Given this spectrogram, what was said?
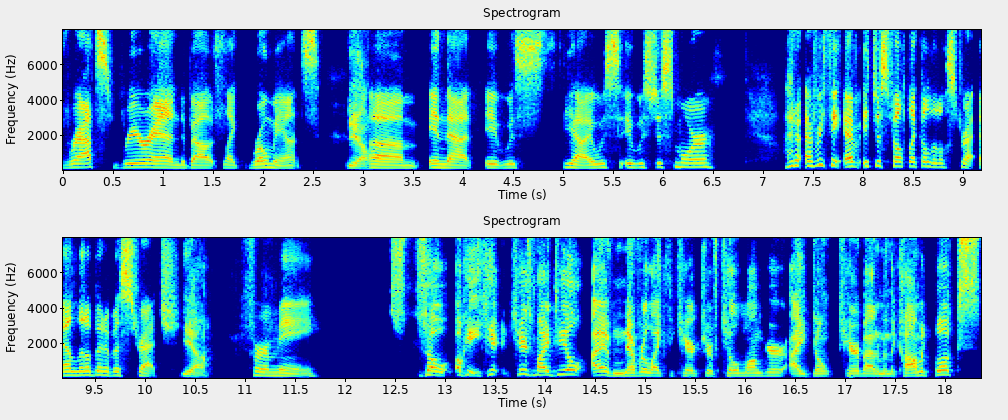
rat's rear end about like romance Yeah. um in that it was yeah it was it was just more I don't everything it just felt like a little stretch a little bit of a stretch yeah. for me. So, okay, here, here's my deal. I have never liked the character of Killmonger. I don't care about him in the comic books.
